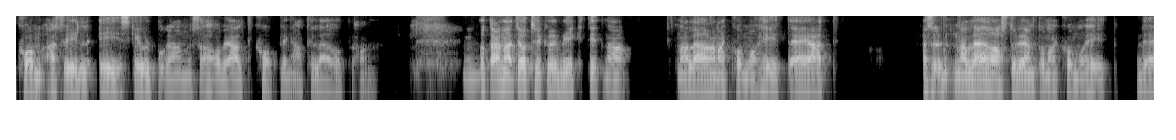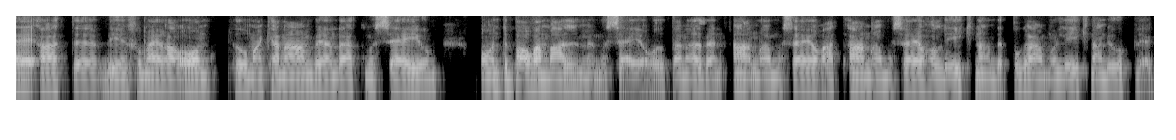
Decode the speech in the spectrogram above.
kom, alltså i, I skolprogrammet så har vi alltid kopplingar till läroplanen. Mm. Något annat jag tycker är viktigt när, när lärarna kommer hit är att alltså när lärarstudenterna kommer hit, det är att eh, vi informerar om hur man kan använda ett museum och inte bara Malmö museer utan även andra museer, att andra museer har liknande program och liknande upplägg.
